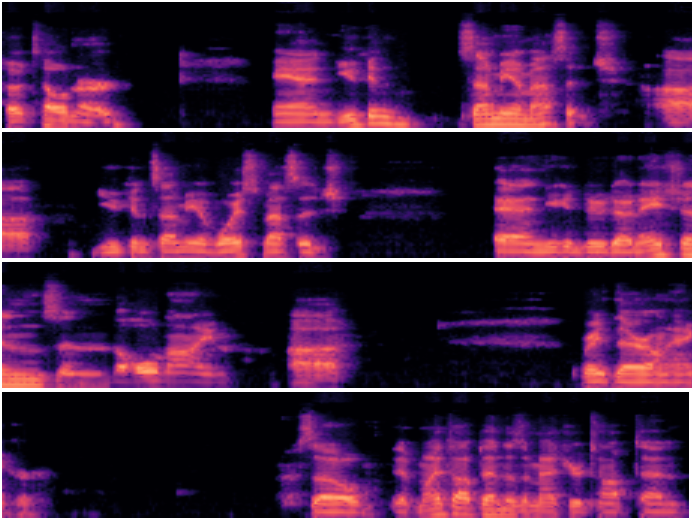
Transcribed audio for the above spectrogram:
hotel nerd and you can send me a message. Uh, you can send me a voice message and you can do donations and the whole nine uh, right there on Anchor. So if my top 10 doesn't match your top 10,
